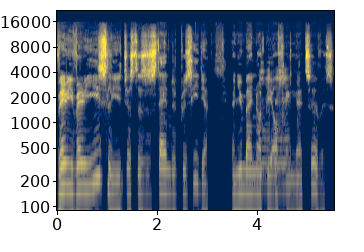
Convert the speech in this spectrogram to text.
very, very easily, just as a standard procedure. And you may not be Mhm. offering that service.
